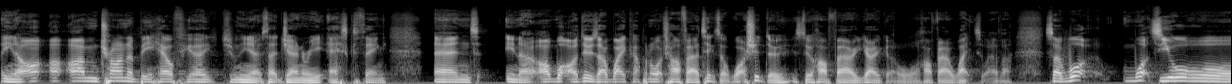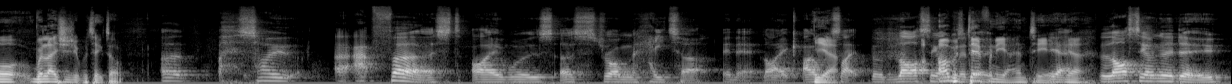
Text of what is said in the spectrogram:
You know, I, I'm trying to be healthier. You know, it's that January esque thing, and you know, I, what I do is I wake up and I watch half hour TikTok. What I should do is do half hour yoga or half hour weights or whatever. So, what what's your relationship with TikTok? Uh, so uh, at first, I was a strong hater in it. Like I Yeah. was like the last thing I I'm was gonna do- definitely anti it. yeah. yeah. The last thing I'm going to do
